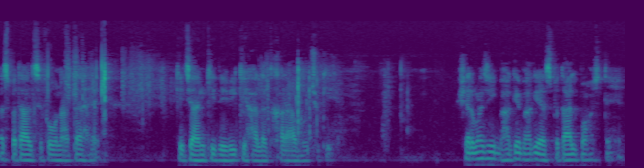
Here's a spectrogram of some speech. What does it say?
अस्पताल से फ़ोन आता है कि जानकी देवी की हालत ख़राब हो चुकी है। शर्मा जी भागे भागे अस्पताल पहुँचते हैं,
